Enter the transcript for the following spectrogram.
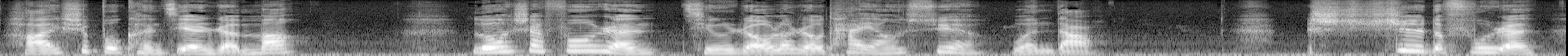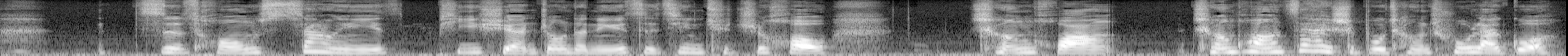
还是不肯见人吗？罗莎夫人轻揉了揉太阳穴，问道：“是的，夫人。自从上一……”批选中的女子进去之后，城隍城隍再是不曾出来过。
